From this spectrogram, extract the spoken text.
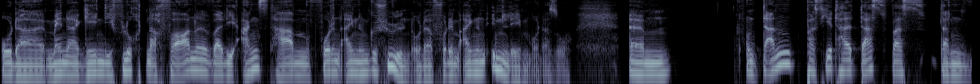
Oder Männer gehen die Flucht nach vorne, weil die Angst haben vor den eigenen Gefühlen oder vor dem eigenen Innenleben oder so. Ähm, und dann passiert halt das, was dann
